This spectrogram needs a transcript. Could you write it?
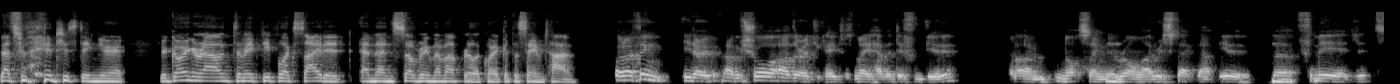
That's really interesting. You're you're going around to make people excited and then sobering them up real quick at the same time. Well, I think, you know, I'm sure other educators may have a different view. I'm not saying they're mm. wrong. I respect that view. But mm. for me, it's,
